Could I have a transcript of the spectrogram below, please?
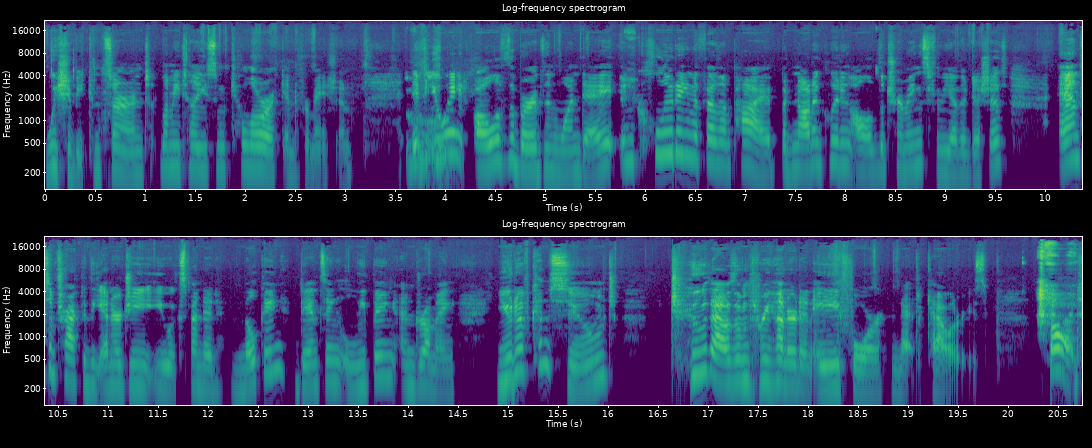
We should be concerned. Let me tell you some caloric information. If you ate all of the birds in one day, including the pheasant pie, but not including all of the trimmings for the other dishes, and subtracted the energy you expended milking, dancing, leaping, and drumming, you'd have consumed 2,384 net calories. But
